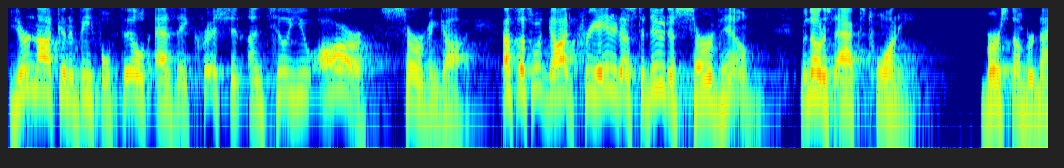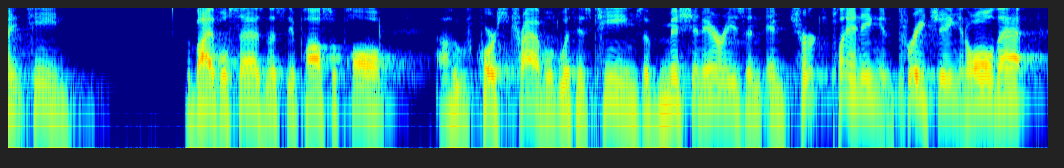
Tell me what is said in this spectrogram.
you're not going to be fulfilled as a Christian until you are serving God. That's, that's what God created us to do, to serve Him. But notice Acts 20, verse number 19. The Bible says, and this is the Apostle Paul, uh, who of course traveled with his teams of missionaries and, and church planning and preaching and all that.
